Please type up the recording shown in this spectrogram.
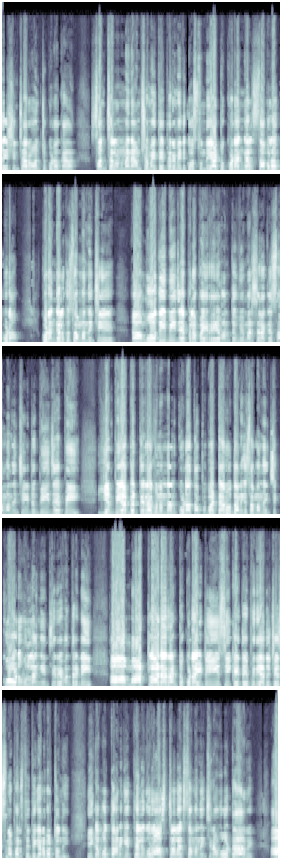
ఆదేశించారు అంటూ కూడా ఒక సంచలనమైన అంశం అయితే తెర మీదకి వస్తుంది. అటు కొడంగల్ సభలో కూడా కొడంగల్కు సంబంధించి మోదీ బీజేపీలపై రేవంత్ విమర్శలకు సంబంధించి ఇటు బీజేపీ ఎంపీ అభ్యర్థి రఘునందన్ కూడా తప్పుపట్టారు. దానికి సంబంధించి కోడ్ ఉల్లంఘించి రేవంత్ రెడ్డి మాట్లాడారంటూ కూడా ఇటు ఈసీకి అయితే ఫిర్యాదు చేసిన పరిస్థితి కనబడుతుంది. ఇక మొత్తానికి తెలుగు రాష్ట్రాలకు సంబంధించిన ఓటర్ ఆ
